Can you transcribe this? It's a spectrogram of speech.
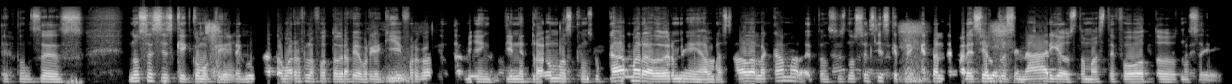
Entonces, no sé si es que como que te gusta tomar la fotografía, porque aquí Forgotten también tiene traumas con su cámara, duerme abrazada a la cámara, entonces no sé si es que te, qué tal te parecían los escenarios, tomaste fotos, no sé,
